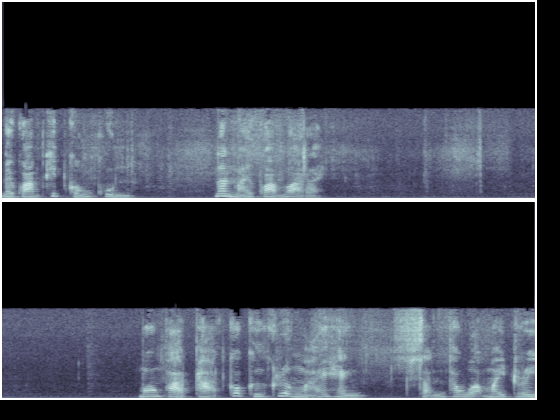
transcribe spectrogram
ในความคิดของคุณ นั่นหมายความว่าอะไร มองผาดผาดก็คือเครื่องหมายแห่งสันทวไมตรี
